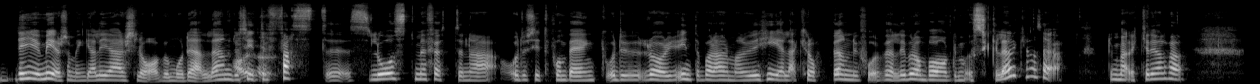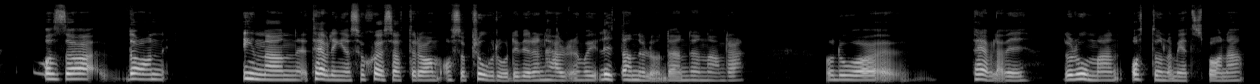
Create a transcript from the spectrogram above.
Det är ju mer som en galjärslav-modellen. Du sitter fastlåst med fötterna och du sitter på en bänk och du rör ju inte bara armarna, du hela kroppen. Du får väldigt bra magmuskler kan man säga. Du märker det i alla fall. Och så dagen innan tävlingen så sjösatte de och så provrodde vi den här. Den var ju lite annorlunda än den andra. Och då eh, tävlar vi. Då ror man 800 meters bana.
